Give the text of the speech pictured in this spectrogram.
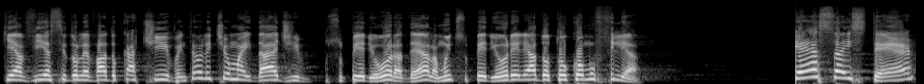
que havia sido levado cativo. Então ele tinha uma idade superior a dela, muito superior, ele a adotou como filha. E essa Esther,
